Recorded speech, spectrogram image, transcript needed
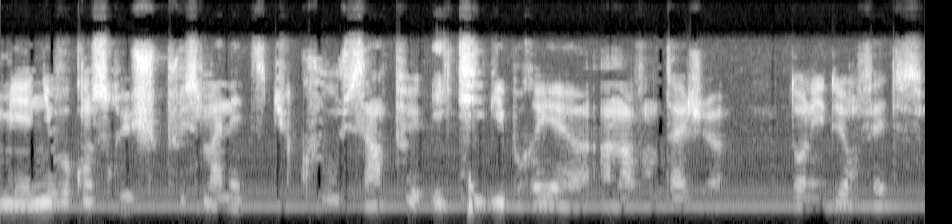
Mais niveau construit, je suis plus manette. Du coup, c'est un peu équilibré un avantage dans les deux, en fait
